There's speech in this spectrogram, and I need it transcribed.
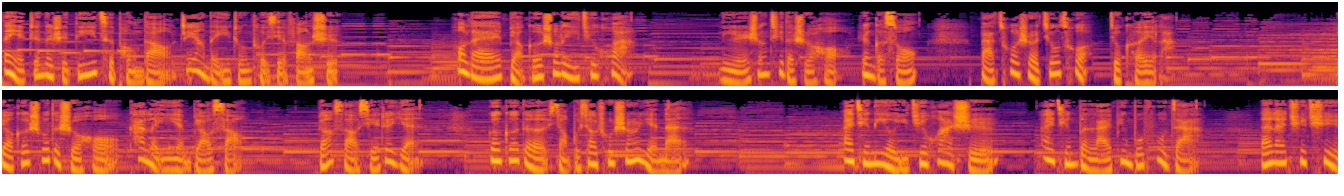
但也真的是第一次碰到这样的一种妥协方式。后来表哥说了一句话：“女人生气的时候认个怂，把错事儿纠错就可以了。”表哥说的时候看了一眼表嫂，表嫂斜着眼。咯咯的想不笑出声也难。爱情里有一句话是：爱情本来并不复杂，来来去去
